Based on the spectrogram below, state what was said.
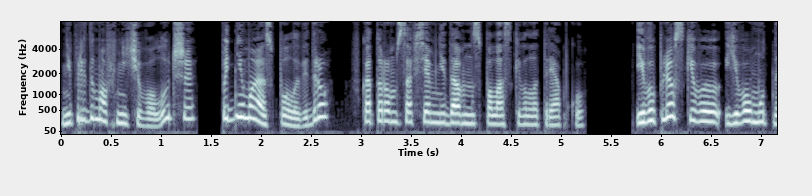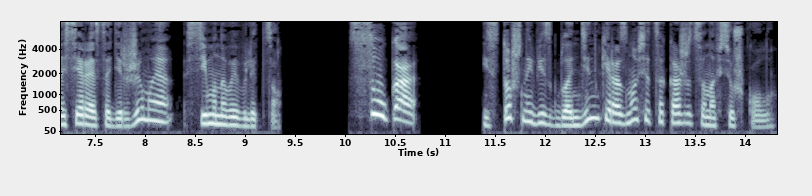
не придумав ничего лучше, поднимаю с пола ведро, в котором совсем недавно споласкивала тряпку, и выплескиваю его мутно-серое содержимое Симоновой в лицо. «Сука!» Истошный визг блондинки разносится, кажется, на всю школу.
